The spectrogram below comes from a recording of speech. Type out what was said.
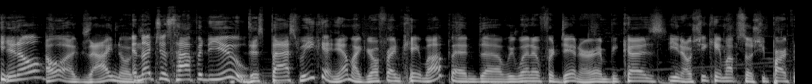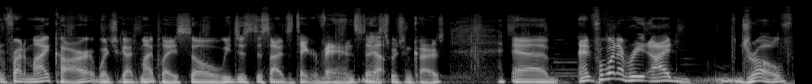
You know? oh, I know. And that just happened to you. this past weekend, yeah, my girlfriend came up and uh, we went out for dinner. And because you know she came up, so she parked in front of my car when she got to my place. So we just decided to take her van instead Yeah. of switching cars. Um, and for whatever reason, I drove.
